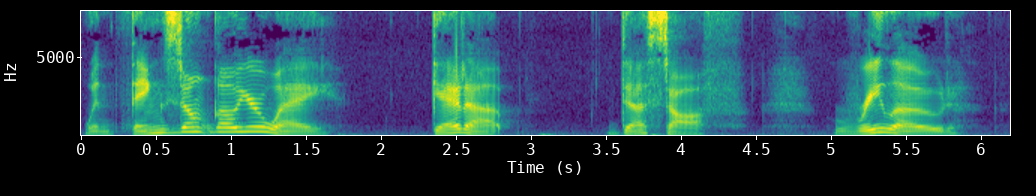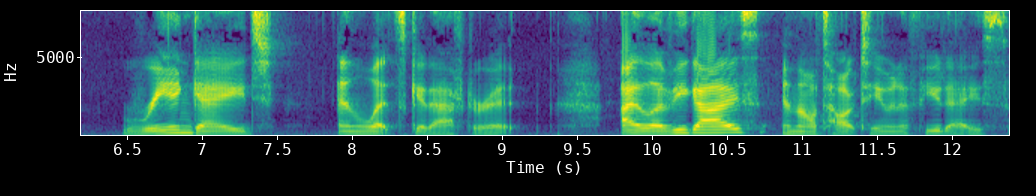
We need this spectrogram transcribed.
When things don't go your way, get up, dust off, reload, re engage, and let's get after it. I love you guys, and I'll talk to you in a few days.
